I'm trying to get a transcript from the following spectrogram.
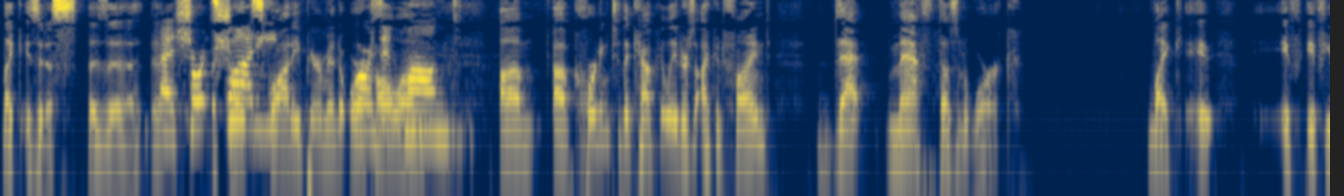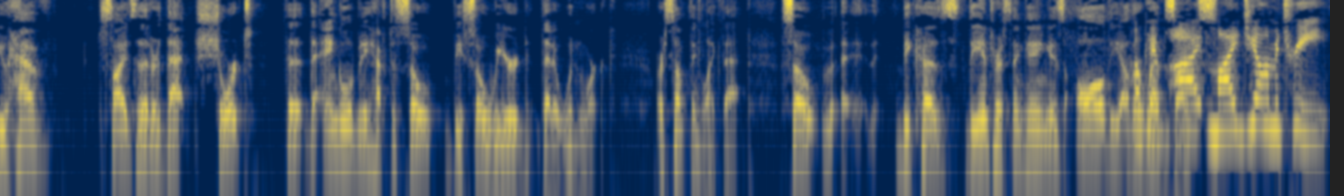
Like, is it a is it a, A short, a short squatty, squatty pyramid or, or a tall it one? Um, according to the calculators I could find, that math doesn't work. Like i- if if you have sides that are that short, the the angle would be, have to so be so weird that it wouldn't work, or something like that. So, uh, because the interesting thing is all the other Okay, websites. my, my geometry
